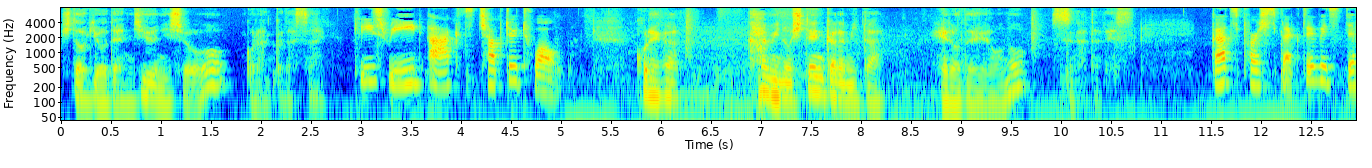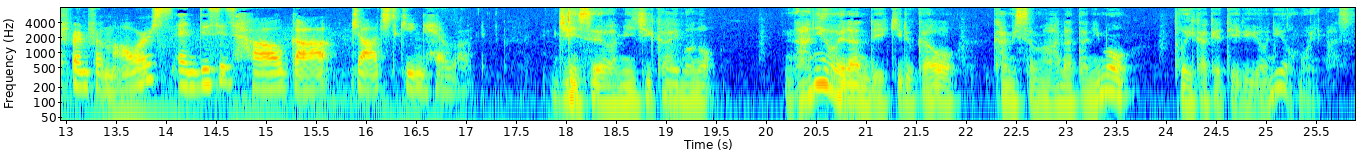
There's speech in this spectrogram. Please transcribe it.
使徒行伝12章をご覧ください。 Please read Acts chapter 12. これが神の視点から見たヘロデオの姿です。 God's perspective is different from ours, and this is how God judged King Herod. 人生は短いもの何を選んで生きるかを神様はあなたにも問いかけているように思います。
